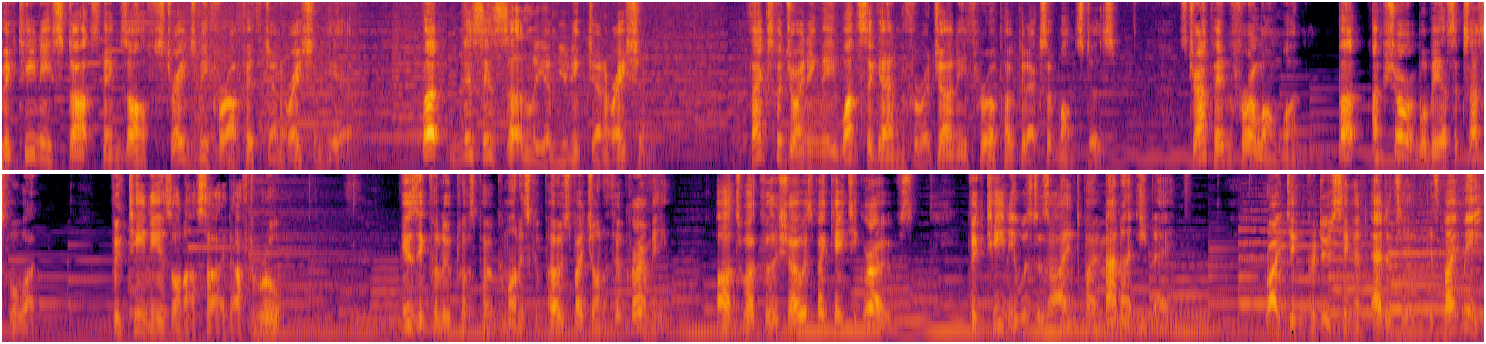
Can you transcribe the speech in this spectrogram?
Victini starts things off strangely for our fifth generation here. But this is certainly a unique generation. Thanks for joining me once again for a journey through a Pokedex of monsters. Strap in for a long one, but I'm sure it will be a successful one. Victini is on our side after all. Music for Luke Loves Pokemon is composed by Jonathan Cromie. Artwork for the show is by Katie Groves. Victini was designed by Mana eBay. Writing, producing, and editing is by me,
